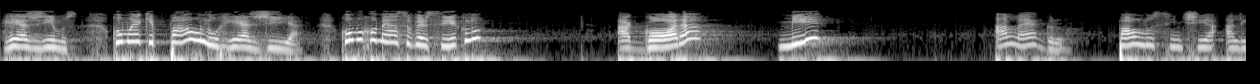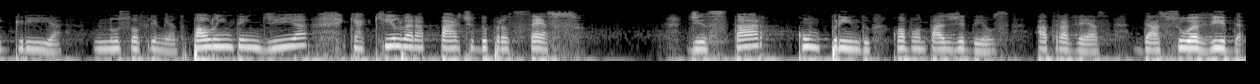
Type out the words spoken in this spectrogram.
reagimos? Como é que Paulo reagia? Como começa o versículo? Agora me alegro. Paulo sentia alegria no sofrimento. Paulo entendia que aquilo era parte do processo de estar cumprindo com a vontade de Deus através da sua vida.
